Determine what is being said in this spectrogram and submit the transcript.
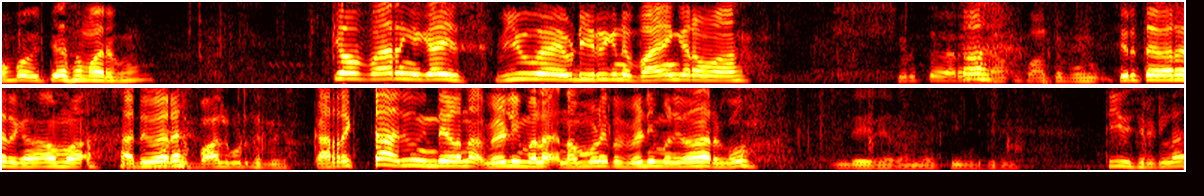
ரொம்ப வித்தியாசமாக இருக்கும். இங்க பாருங்க கைஸ் வியூ எப்படி இருக்குன்னு பயங்கரமா. சிறுத்தை வேற பார்த்து போகணும். சிறுத்தை வேற இருக்கும் ஆமா. அது வேற பால் கொடுத்துட்டு கரெக்டா அதுவும் இந்த இடம் தான் வேலிமலை நம்மளும் இப்ப வேலிமலையில தான் இருக்கும். இந்த ஏரியா தான். தீ பிடிச்சிருக்கு. தீ வச்சிருக்குல்ல?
